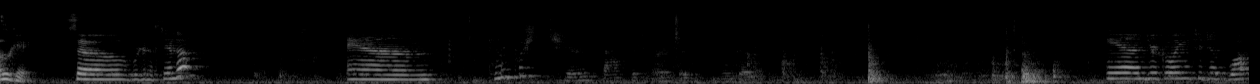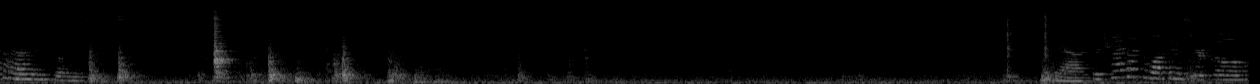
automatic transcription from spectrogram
Okay, so we're gonna stand up. And can we push the chairs back as far as it will go? And you're going to just walk around and fill the space. Yeah, so try not to walk in a circle.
